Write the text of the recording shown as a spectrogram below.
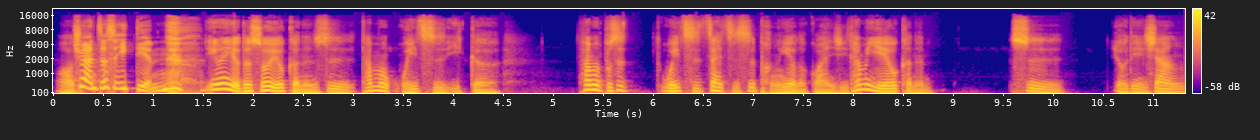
哦，居然这是一点，因为有的时候有可能是他们维持一个，他们不是维持在只是朋友的关系，他们也有可能是。有点像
